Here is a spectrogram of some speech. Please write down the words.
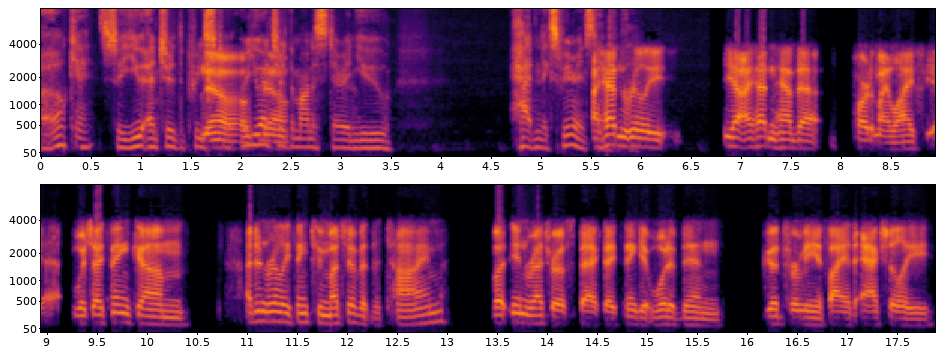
Oh, okay. So you entered the priesthood no, or you entered no. the monastery and you hadn't experienced. I hadn't really, yeah, I hadn't had that part of my life yet, which I think, um, I didn't really think too much of at the time, but in retrospect, I think it would have been good for me if I had actually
